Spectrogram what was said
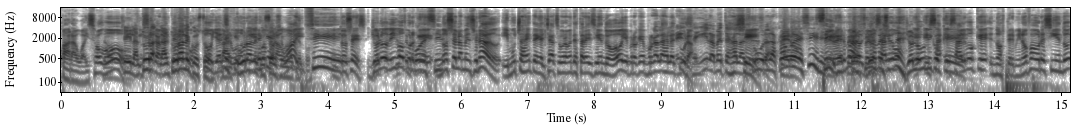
Paraguay se ahogó. Sí, la altura- la altura le costó, ya la altura le costó Paraguay. Sí. Entonces, yo, Yo lo digo yo porque decir- no se lo ha mencionado y mucha gente en el chat seguramente estará diciendo, oye, pero qué, ¿por qué hablas de la altura? enseguida metes a la Sí, altura. Lo acabo de decir, Sí, pero, hermano, pero yo, lo es algo, mencioné. Yo lo es- único es, que- algo que nos terminó favoreciendo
